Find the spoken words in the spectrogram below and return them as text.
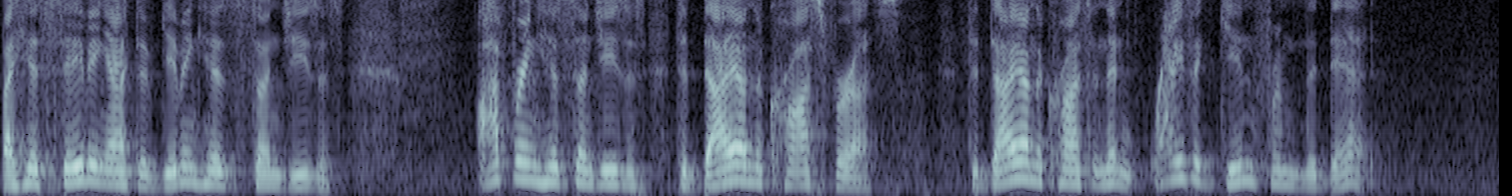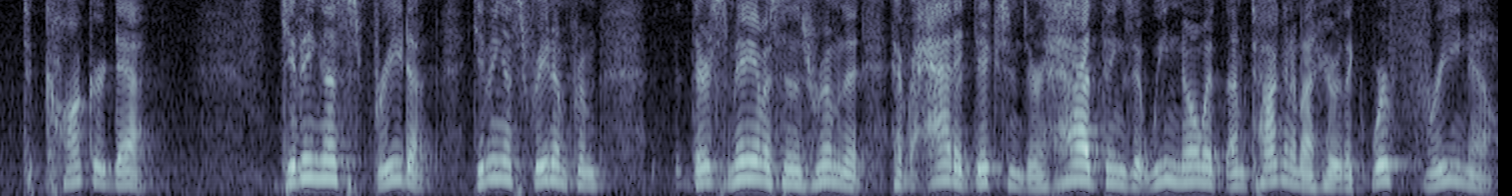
by his saving act of giving his son Jesus offering his son Jesus to die on the cross for us, to die on the cross and then rise again from the dead, to conquer death, giving us freedom, giving us freedom from. There's many of us in this room that have had addictions or had things that we know what I'm talking about here. Like, we're free now.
